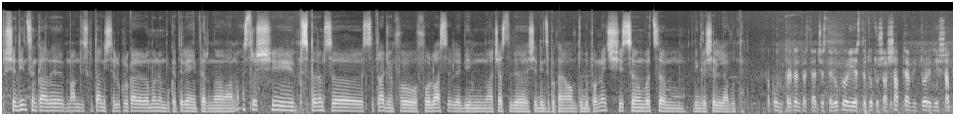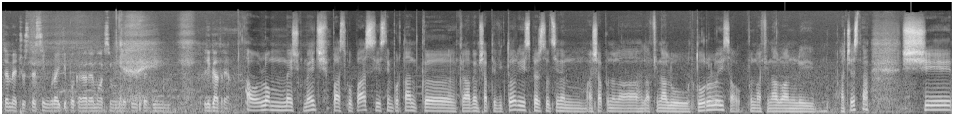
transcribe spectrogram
ședință în care am discutat niște lucruri care rămân în bucătăria internă a noastră și sperăm să, să tragem foloasele din această ședință pe care am avut-o după meci și să învățăm din greșelile avute. Acum, trecând peste aceste lucruri, este totuși a șaptea victorie din șapte meciuri. Este singura echipă care are maximum de puncte din Liga 3. Au, luăm meci cu meci, pas cu pas. Este important că, că avem șapte victorii. Sper să o ținem așa până la, la finalul turului sau până la finalul anului acesta. Și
